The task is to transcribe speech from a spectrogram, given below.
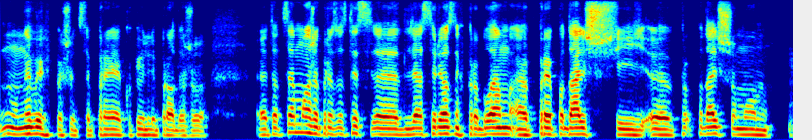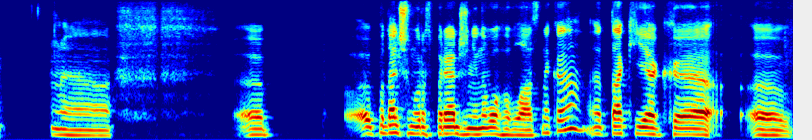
ну, не випишуться при купівлі продажу, то це може призвести для серйозних проблем при подальшій подальшому подальшому розпорядженні нового власника, е, так як е, е,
